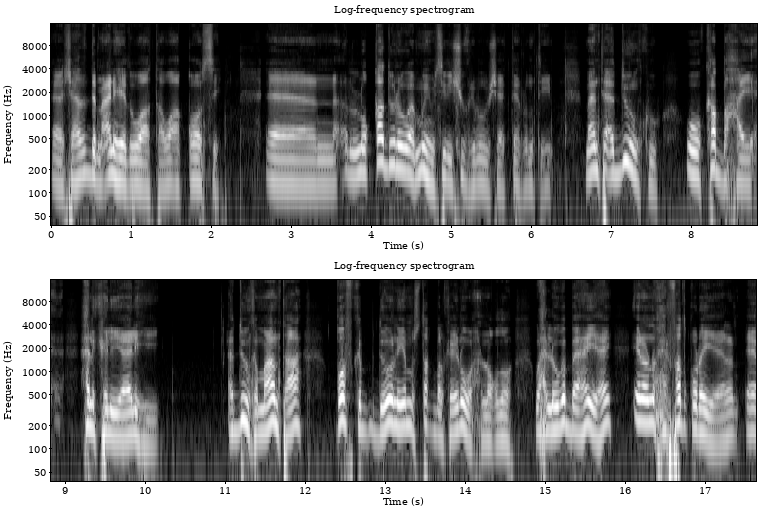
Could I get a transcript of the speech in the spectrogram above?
Shahaadadda macnaheedu waa taa waa aqoonsi. Luqaduna waa muhiim sidii shukriba uu sheegtay runtii. Maanta adduunku uu ka baxay halkeliyaalihii adduunka maanta qofka doonaya mustaqbalka inuu wax noqdo waxaa looga baahan yahay inaanu xirfad qura yeelan ee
